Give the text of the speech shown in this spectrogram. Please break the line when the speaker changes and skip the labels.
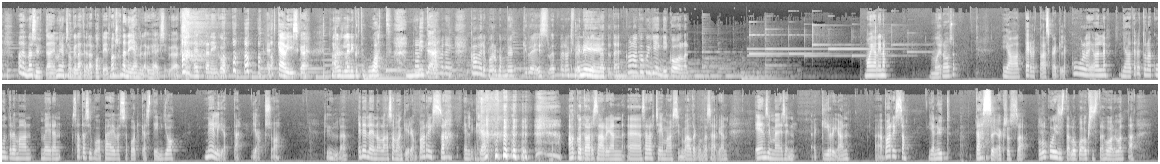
että vähän väsyttää, niin mä jaksa oikein lähteä vielä kotiin, että voiko tänne jää vielä yhdeksi yöksi, että niinku, että käviskö. Niin on silleen niinku, että what, mitä?
Kaveriporukan mökkireissu, että voidaanko me
Niin.
tätä, että kun ollaan koko jengi koolla. Moi Alina.
Moi Roosa.
Ja terve taas kaikille kuulijoille. Ja tervetuloa kuuntelemaan meidän 100 sivua päivässä podcastin jo neljättä jaksoa.
Kyllä.
Edelleen ollaan saman kirjan parissa, eli Akotar-sarjan, äh, Sarah J. Maasin valtakuntasarjan ensimmäisen äh, kirjan äh, parissa. Ja nyt tässä jaksossa lukuisista lupauksista huolimatta,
